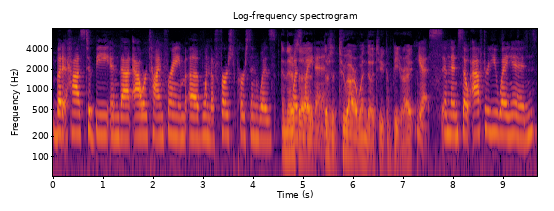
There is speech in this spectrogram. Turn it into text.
but it has to be in that hour time frame of when the first person was and there's was a, weighed in. There's a two hour window to compete, right? Yes, and then so after you weigh in,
